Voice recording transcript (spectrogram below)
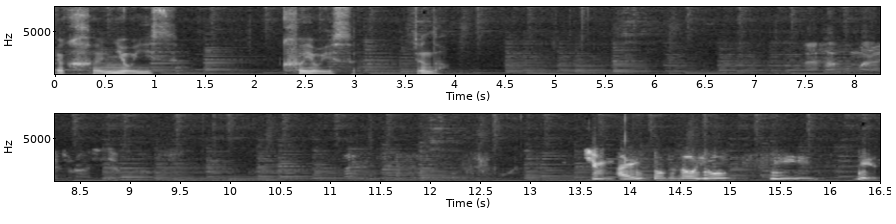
也很有意思，可有意思，真的。I don't know you see this.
